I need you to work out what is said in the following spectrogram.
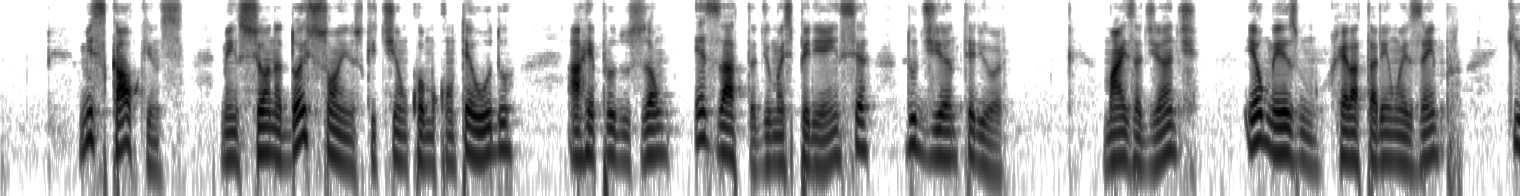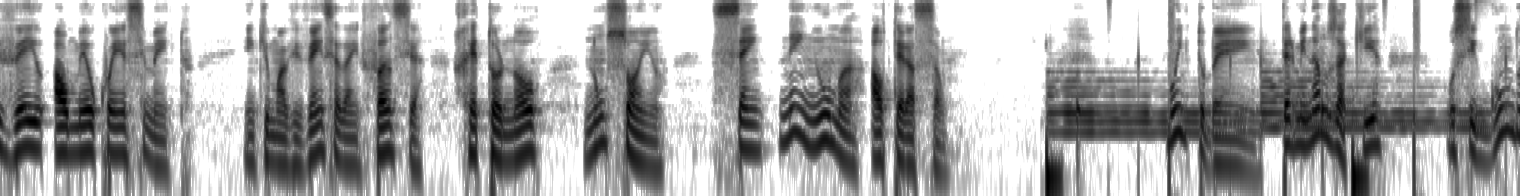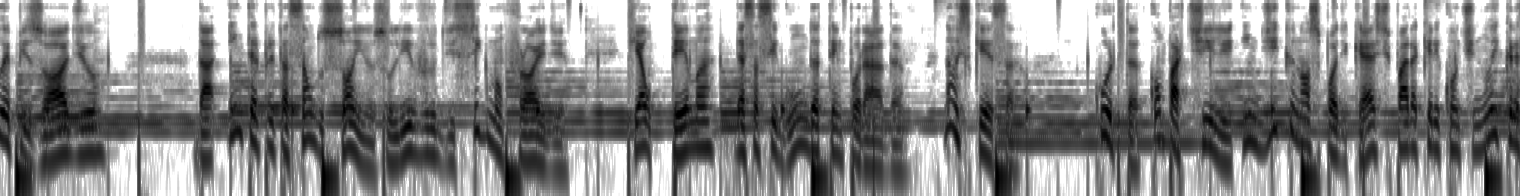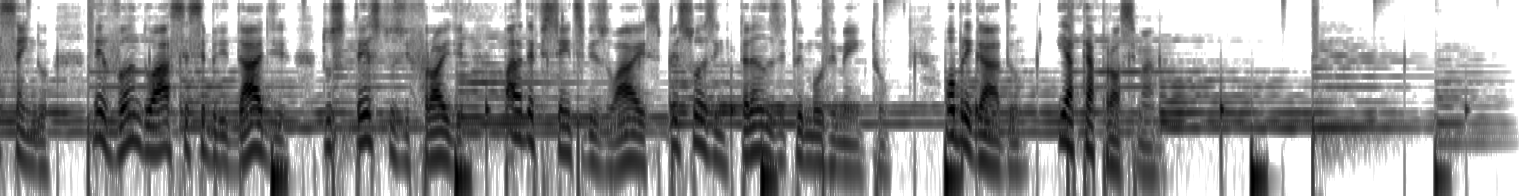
Miss Calkins menciona dois sonhos que tinham como conteúdo a reprodução exata de uma experiência do dia anterior. Mais adiante, eu mesmo relatarei um exemplo que veio ao meu conhecimento, em que uma vivência da infância retornou num sonho, sem nenhuma alteração. Muito bem, terminamos aqui o segundo episódio da Interpretação dos Sonhos, o livro de Sigmund Freud, que é o tema dessa segunda temporada. Não esqueça, curta, compartilhe, indique o nosso podcast para que ele continue crescendo, levando a acessibilidade dos textos de Freud para deficientes visuais, pessoas em trânsito e movimento. Obrigado e até a próxima.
